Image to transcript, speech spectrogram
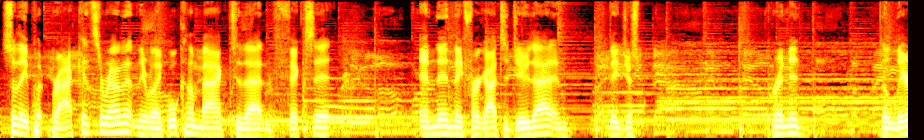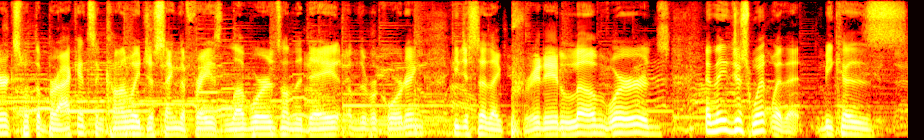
So they put brackets around it and they were like, we'll come back to that and fix it. And then they forgot to do that and they just printed the lyrics with the brackets and Conway just sang the phrase love words on the day of the recording. He just said like pretty love words and they just went with it because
